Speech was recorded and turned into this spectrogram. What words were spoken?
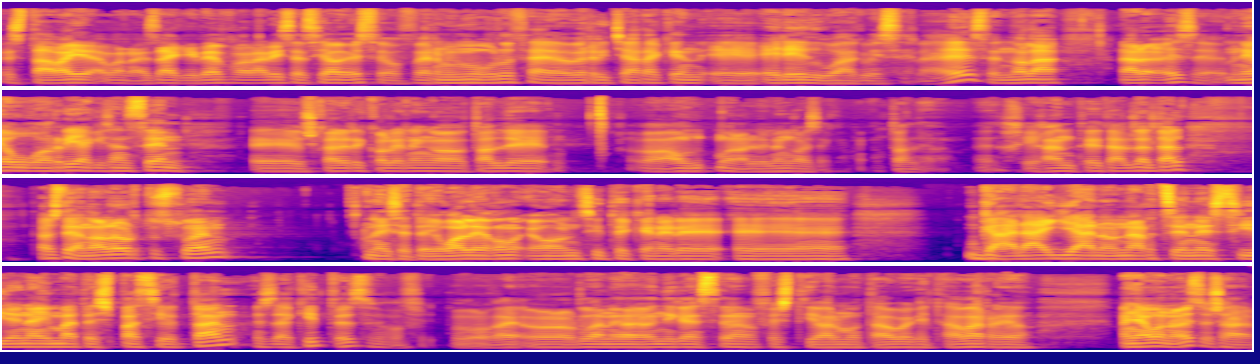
ez da bai, bueno, ez dakit, eh, polarizazioa ez, o Fermi Muguruza edo berritxarraken e, ereduak bezala, ez? Nola, claro, ez, negu gorriak izan zen e, Euskal Herriko lehenengo talde, o, bueno, lehenengo ez talde, gigante, tal, tal, tal. Eta, nola hortu zuen, naiz, eta igual egon, egon ziteken ere e, garaian onartzen ez ziren hainbat espaziotan, ez dakit, ez? Orduan edo hendik festival mota hauek eta barra, edo. Baina, bueno, ez, oza,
